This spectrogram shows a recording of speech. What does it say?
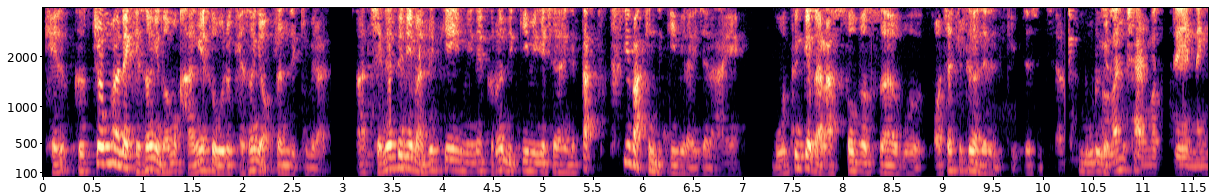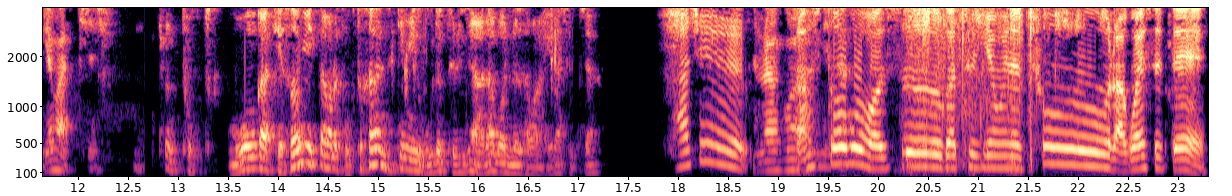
개- 그쪽만의 개성이 너무 강해서 오히려 개성이 없다는 느낌이라. 아 쟤네들이 만든 게임이네. 그런 느낌이겠지 하는 게 딱 틀이 박힌 느낌이라 이제는 아예. 모든 게 다 Last of Us하고 Uncharted가 되는 느낌이죠 진짜 모르겠어 그건 잘못되어 있는 게 맞지. 좀 독특 뭔가 개성이 있다거나 독특한 느낌이 오히려 들지 않아 버리는 상황이라 진짜. 사실, Last. of Us 같은 경우에는 2라고 했을 때,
